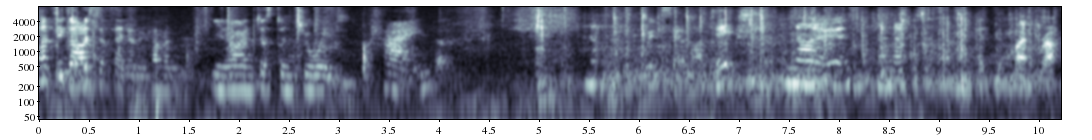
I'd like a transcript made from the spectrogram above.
Once be got nice if they didn't come and, you know, and just enjoy the train, but No. it works out like that. No, I noticed that some quite rough.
